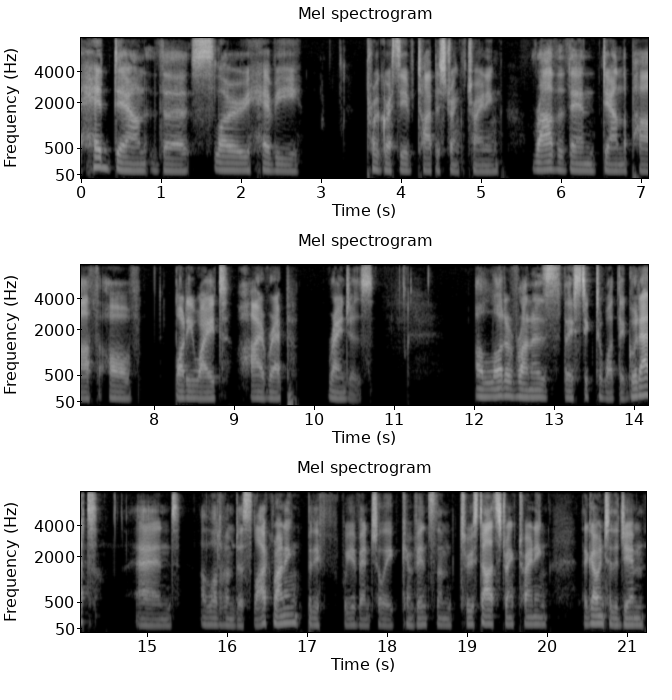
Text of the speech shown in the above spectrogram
head down the slow, heavy progressive type of strength training rather than down the path of body weight, high rep ranges. A lot of runners, they stick to what they're good at, and a lot of them just like running. But if we eventually convince them to start strength training, they go into the gym,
